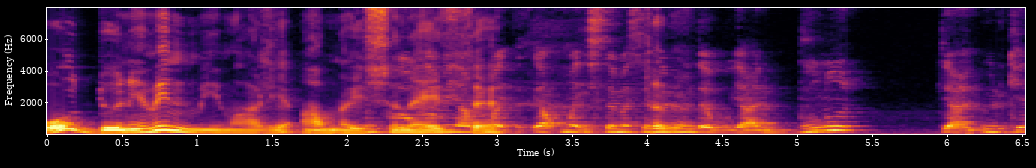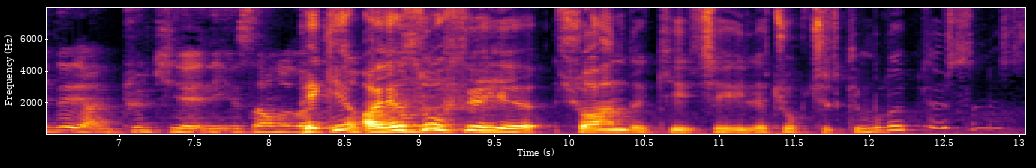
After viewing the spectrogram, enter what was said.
O dönemin mimari Bu anlayışı programı neyse. yapma, yapma isteme sebebim de bu. Yani bunu yani ülkede yani Türkiye'li insanlar olarak Peki. Ayasofya'yı şu andaki şeyiyle çok çirkin bulabilirsiniz.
